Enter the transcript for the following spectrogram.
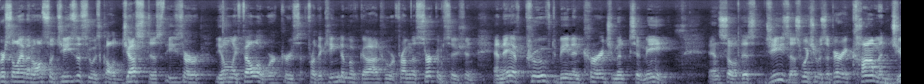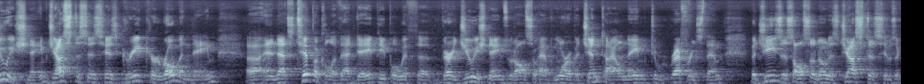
Verse 11, also Jesus, who is called Justus, these are the only fellow workers for the kingdom of God who are from the circumcision, and they have proved to be an encouragement to me. And so this Jesus, which was a very common Jewish name, Justus is his Greek or Roman name, uh, and that's typical of that day. People with uh, very Jewish names would also have more of a Gentile name to reference them. But Jesus, also known as Justus, he was a,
